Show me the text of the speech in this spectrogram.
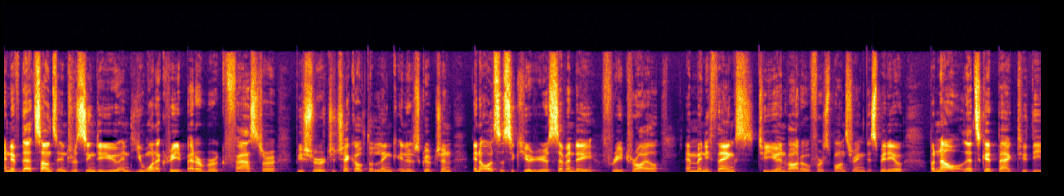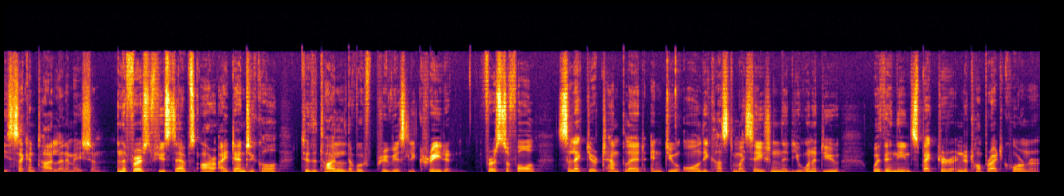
And if that sounds interesting to you and you want to create better work faster, be sure to check out the link in the description and also secure your 7-day free trial. And many thanks to you Envato for sponsoring this video. But now let's get back to the second title animation. And the first few steps are identical to the title that we've previously created. First of all, select your template and do all the customization that you want to do within the inspector in the top right corner.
